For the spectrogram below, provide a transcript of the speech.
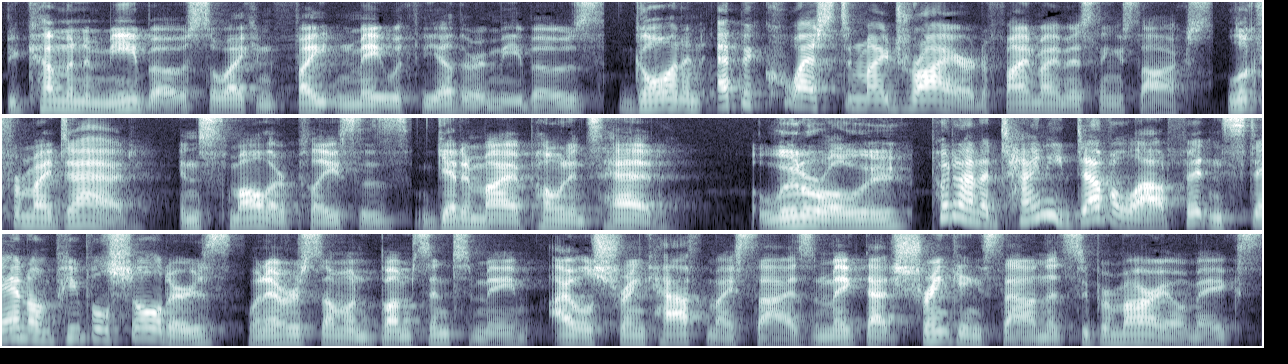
Become an amiibo so I can fight and mate with the other amiibos. Go on an epic quest in my dryer to find my missing socks. Look for my dad in smaller places. Get in my opponent's head. Literally. Put on a tiny devil outfit and stand on people's shoulders. Whenever someone bumps into me, I will shrink half my size and make that shrinking sound that Super Mario makes.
